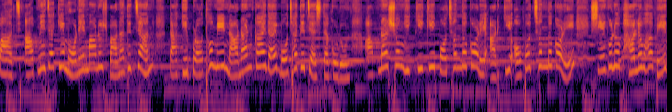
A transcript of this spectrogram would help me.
পাঁচ, আপনি যাকে মনের মানুষ বানাতে চান, তাকে প্রথমে নানান কায়দায় বোঝাতে চেষ্টা করুন, আপনার সঙ্গে কি কি পছন্দ করে আর কি অপছন্দ করে, সেগুলো ভালোভাবে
